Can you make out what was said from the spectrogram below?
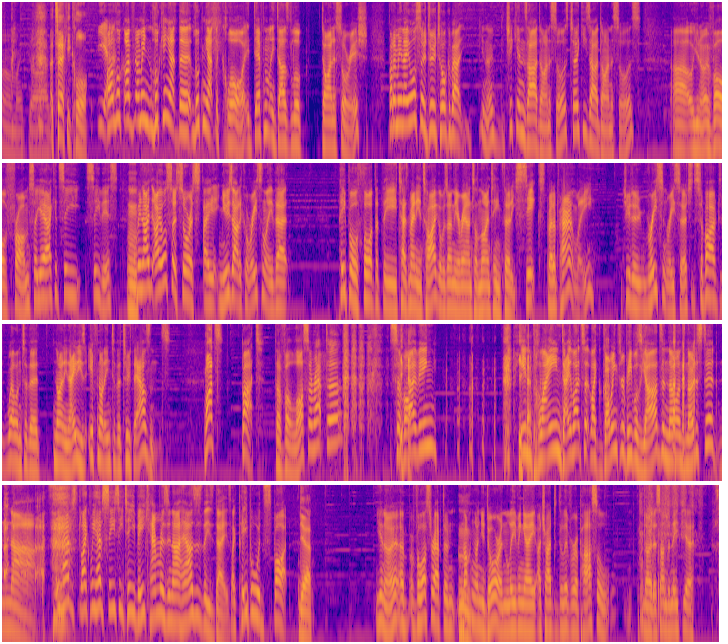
Oh my god. A turkey claw. Yeah. Oh look, I've, I mean, looking at the looking at the claw, it definitely does look dinosaurish. But I mean, they also do talk about you know chickens are dinosaurs, turkeys are dinosaurs, uh, or you know evolved from. So yeah, I could see see this. I mean, I, I also saw a news article recently that people thought that the Tasmanian tiger was only around until 1936, but apparently, due to recent research, it survived well into the 1980s, if not into the 2000s. What? But the Velociraptor surviving in plain daylight, so like going through people's yards and no one's noticed it. Nah, we have like we have CCTV cameras in our houses these days. Like people would spot, Yeah. you know, a, a Velociraptor mm. knocking on your door and leaving a "I tried to deliver a parcel" notice underneath your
